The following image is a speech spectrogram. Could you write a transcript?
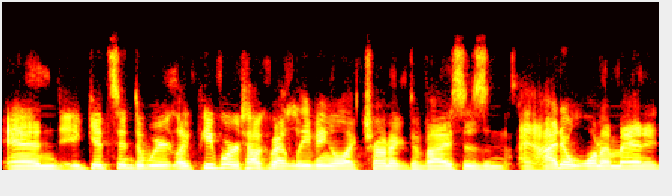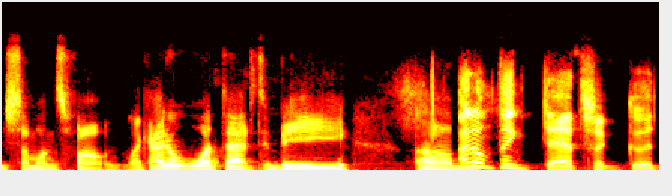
And it gets into weird like people are talking about leaving electronic devices and I, don't want to manage someone's phone. Like I don't want that to be um I don't think that's a good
